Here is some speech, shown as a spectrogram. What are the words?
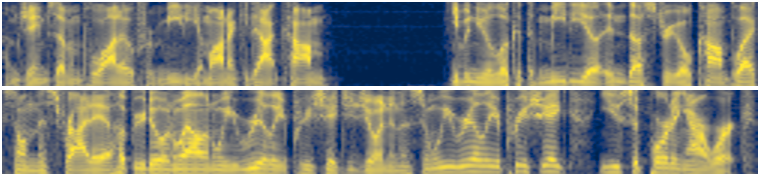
I'm James Evan Pilato from MediaMonarchy.com, giving you a look at the media industrial complex on this Friday. I hope you're doing well, and we really appreciate you joining us, and we really appreciate you supporting our work.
